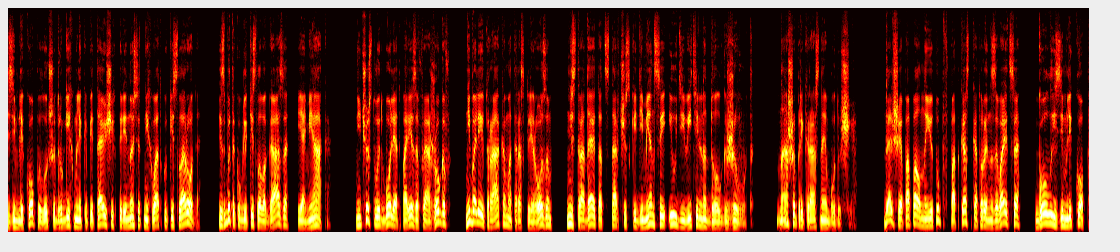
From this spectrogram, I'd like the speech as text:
Землекопы лучше других млекопитающих переносят нехватку кислорода, избыток углекислого газа и аммиака. Не чувствуют боли от порезов и ожогов, не болеют раком, атеросклерозом, не страдают от старческой деменции и удивительно долго живут. Наше прекрасное будущее. Дальше я попал на YouTube в подкаст, который называется «Голый землекоп»,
